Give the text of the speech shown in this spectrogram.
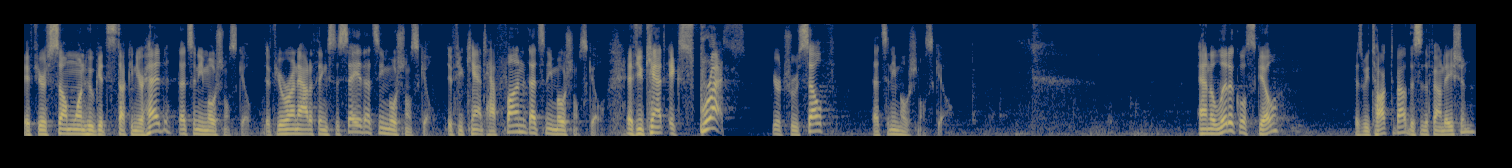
If you're someone who gets stuck in your head, that's an emotional skill. If you run out of things to say, that's an emotional skill. If you can't have fun, that's an emotional skill. If you can't express your true self, that's an emotional skill. Analytical skill, as we talked about, this is the foundation.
